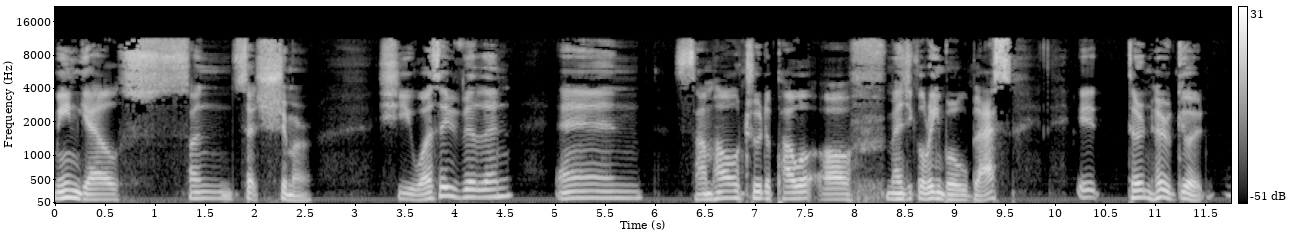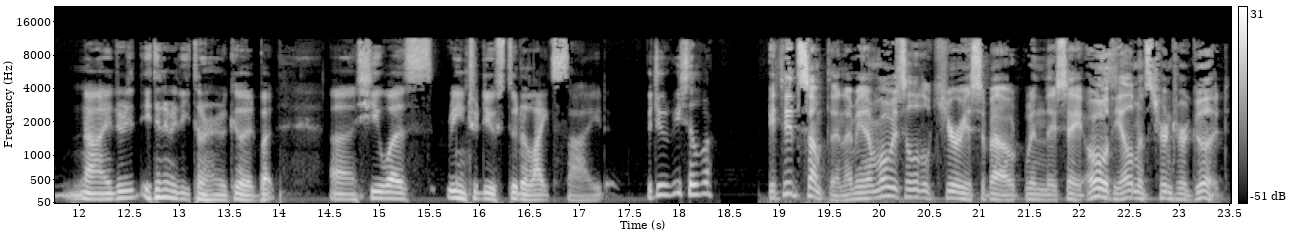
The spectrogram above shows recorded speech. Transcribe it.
main gal, Sunset Shimmer. She was a villain and somehow through the power of magical rainbow blast, it turned her good. Nah, it, it didn't really turn her good, but uh, she was reintroduced to the light side. Would you agree, Silver? It did something. I mean, I'm always a little curious about when they say, oh, the elements turned her good.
